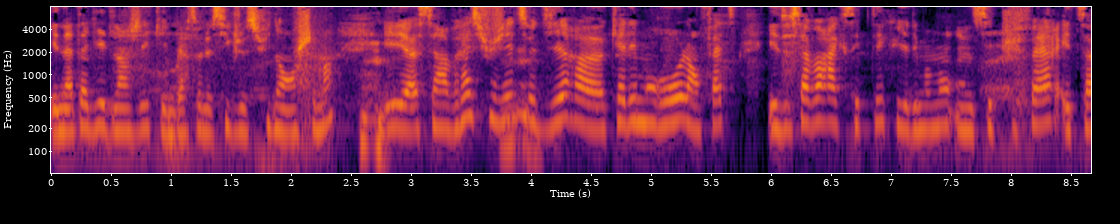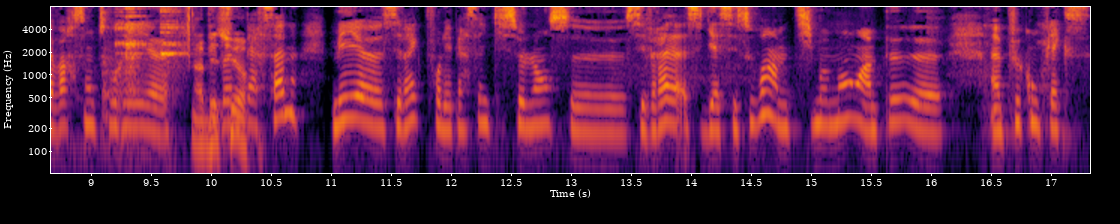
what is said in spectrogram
et Nathalie Edlinger, qui est une personne aussi que je suis dans En chemin. Et c'est un vrai sujet de se dire quel est mon rôle en fait, et de savoir accepter qu'il y a des moments où on ne sait plus faire, et de savoir s'entourer ah, des bonnes sûr. personnes. Mais c'est vrai que pour les personnes qui se lancent, c'est vrai, il y a c'est souvent un petit moment un peu, un peu complexe.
